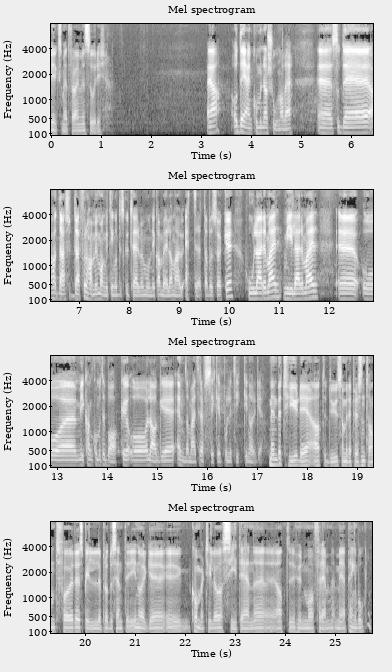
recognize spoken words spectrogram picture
virksomhet fra investorer. Ja, og det er en kombinasjon av det. Eh, så det, Derfor har vi mange ting å diskutere med Monica Mæland òg etter dette besøket. Hun lærer mer, vi lærer mer, eh, og vi kan komme tilbake og lage enda mer treffsikker politikk i Norge. Men betyr det at du som representant for spillprodusenter i Norge eh, kommer til å si til henne at hun må frem med pengeboken?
